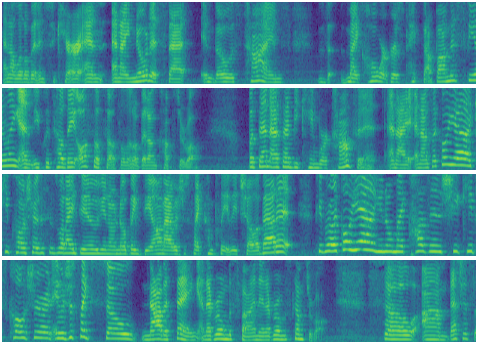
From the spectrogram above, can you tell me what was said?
and a little bit insecure. And, and I noticed that in those times, the, my coworkers picked up on this feeling, and you could tell they also felt a little bit uncomfortable. But then as I became more confident and I and I was like, "Oh yeah, I keep kosher. This is what I do, you know, no big deal." And I was just like completely chill about it. People are like, "Oh yeah, you know, my cousin, she keeps kosher." And it was just like so not a thing and everyone was fine and everyone was comfortable. So um, that's just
